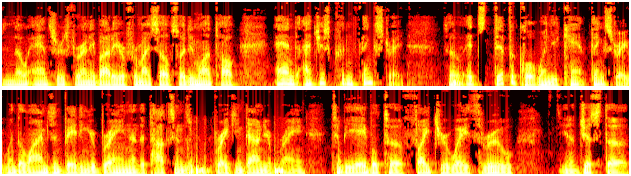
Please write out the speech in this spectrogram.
no answers for anybody or for myself, so I didn't want to talk, and I just couldn't think straight. So it's difficult when you can't think straight, when the Lyme's invading your brain and the toxins breaking down your brain to be able to fight your way through, you know, just the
